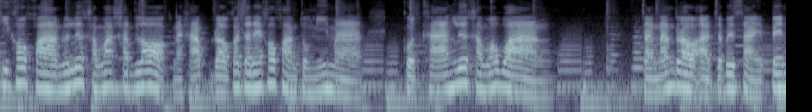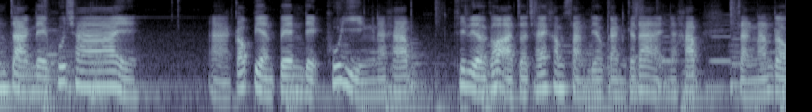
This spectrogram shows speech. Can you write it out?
ที่ข้อความแล้วเลือกคำว่าคัดลอกนะครับ เราก็จะได้ข้อความตรงนี้มา กดค้างเลือกคำว่าวาง จากนั้นเราอาจจะไปใส่เป็นจากเด็กผู้ชายอ่าก็เปลี่ยนเป็นเด็กผู้หญิงนะครับ ที่เหลือก็อาจจะใช้คำสั่งเดียวกันก็ได้นะครับ จากนั้นเรา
